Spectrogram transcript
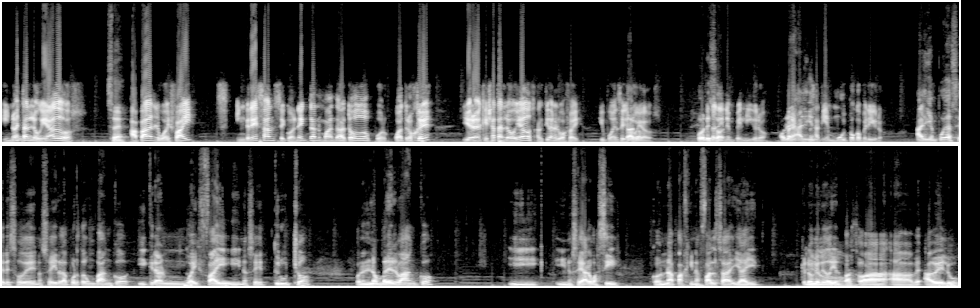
y no están logueados, Sí. apagan el wifi, ingresan, se conectan, manda todo por 4G, y una vez que ya están logueados, activan el wifi y pueden seguir Claro. logueados. Por no eso, tienen peligro. Para- alguien- O sea, tienen muy poco peligro. alguien puede hacer eso de, no sé, ir a la puerta de un banco y crear un wifi, no sé, trucho, con el nombre del banco y, y no sé, algo así, con una página falsa y ahí creo que le doy el paso a, a, Be- a Belu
